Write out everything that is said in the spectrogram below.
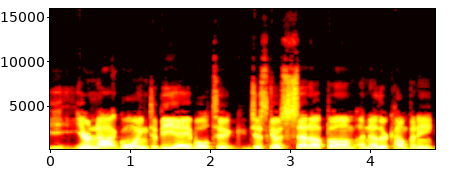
you're not going to be able to just go set up um, another company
